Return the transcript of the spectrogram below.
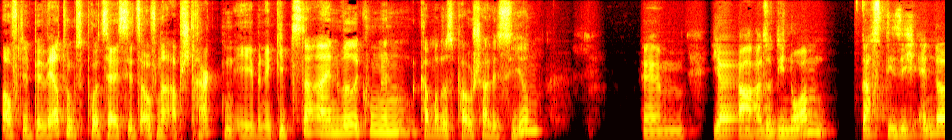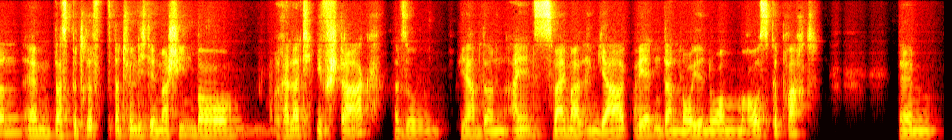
auf den Bewertungsprozess jetzt auf einer abstrakten Ebene? Gibt es da Einwirkungen? Kann man das pauschalisieren? Ähm, ja, also die Normen, dass die sich ändern, ähm, das betrifft natürlich den Maschinenbau relativ stark. Also wir haben dann eins, zweimal im Jahr werden dann neue Normen rausgebracht. Ähm,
